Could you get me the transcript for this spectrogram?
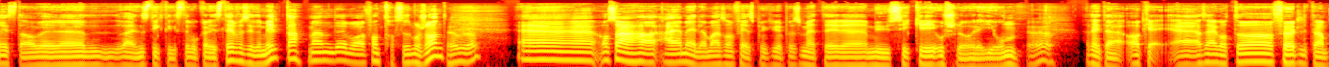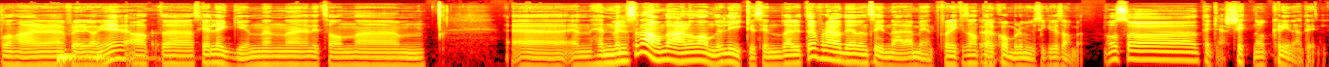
lista over eh, verdens dyktigste vokalister, for å si det mildt. da Men det var fantastisk morsomt. Ja, bra. Eh, og så er, jeg medlem av en sånn Facebook-gruppe som heter eh, Musikere i Oslo-regionen. Ja, ja. Jeg tenkte ok, eh, altså jeg har gått og følt litt på den her eh, flere ganger. At eh, skal jeg legge inn en eh, litt sånn eh, eh, En henvendelse, da, om det er noen andre likesinnede der ute. For det er jo det den siden her er ment for. ikke sant? Det er å koble musikere sammen. Og så tenker jeg shit, nå kliner jeg til.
